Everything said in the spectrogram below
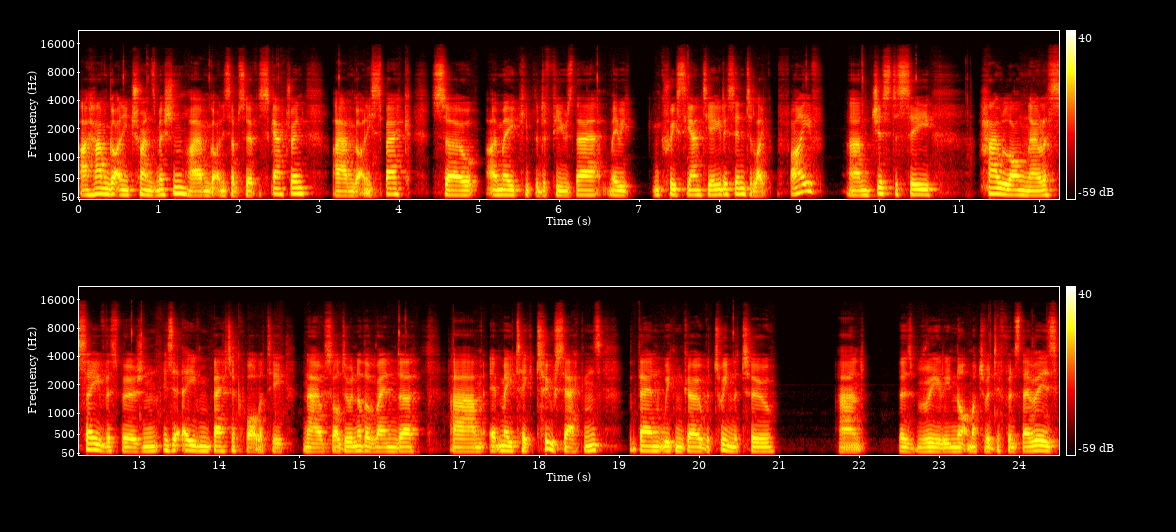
I haven't got any transmission, I haven't got any subsurface scattering, I haven't got any spec, so I may keep the diffuse there, maybe increase the anti-aliasing to like five, um, just to see how long now. Let's save this version. Is it even better quality now? So I'll do another render. Um, it may take two seconds, but then we can go between the two and there's really not much of a difference. There is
